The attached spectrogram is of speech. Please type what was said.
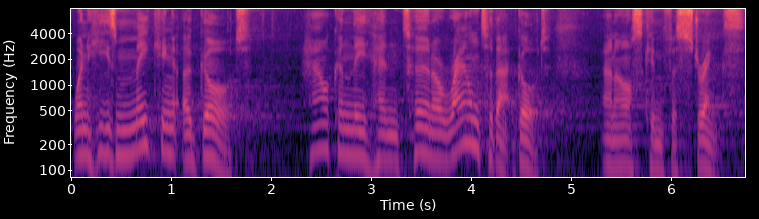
when he's making a god, how can the hen turn around to that God and ask him for strength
